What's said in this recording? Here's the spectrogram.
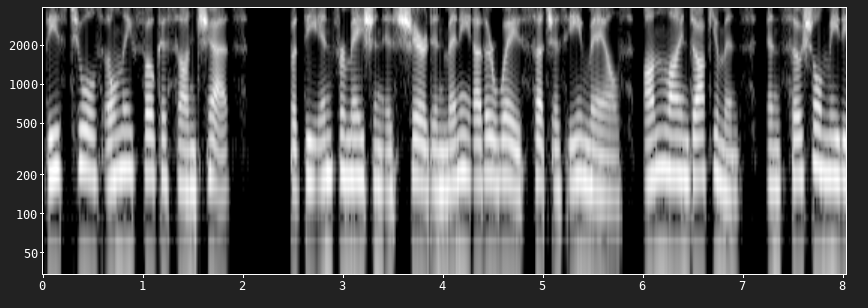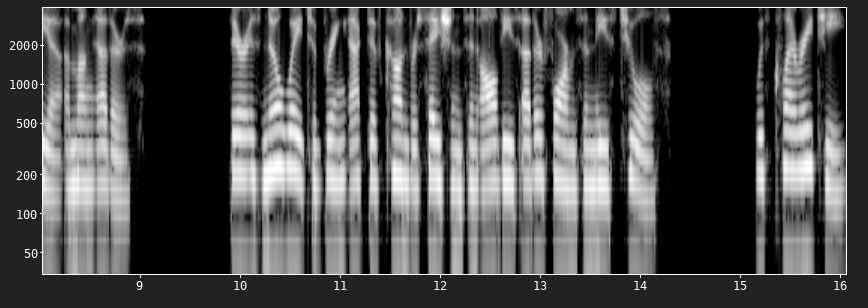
these tools only focus on chats, but the information is shared in many other ways such as emails, online documents, and social media among others. There is no way to bring active conversations in all these other forms in these tools. With Clariti,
